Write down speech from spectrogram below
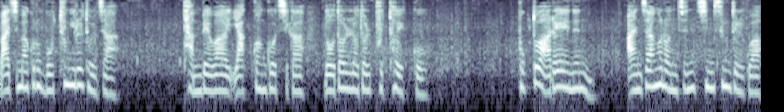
마지막으로 모퉁이를 돌자 담배와 약 광고지가 너덜너덜 붙어 있고 복도 아래에는 안장을 얹은 짐승들과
